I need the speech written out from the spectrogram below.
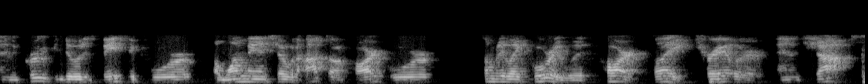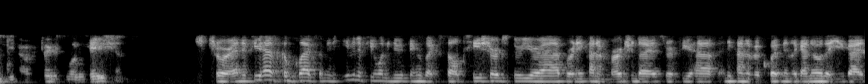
and the crew can do it as basic for a a one man show with a hot dog cart or somebody like Corey with cart, bike, trailer, and shops, you know, fixed locations. Sure. And if you have complex, I mean, even if you want to do things like sell T-shirts through your app or any kind of merchandise, or if you have any kind of equipment, like I know that you guys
